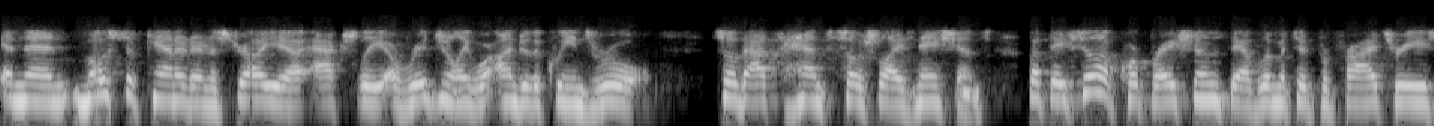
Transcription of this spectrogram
and then most of Canada and Australia actually originally were under the queen's rule. So that's hence socialized nations. But they still have corporations, they have limited proprietaries,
